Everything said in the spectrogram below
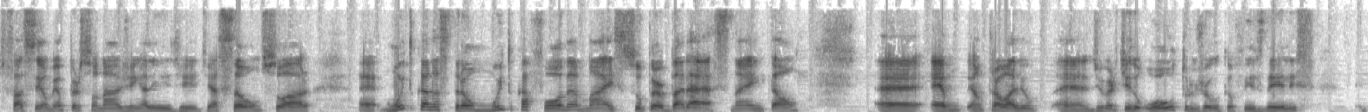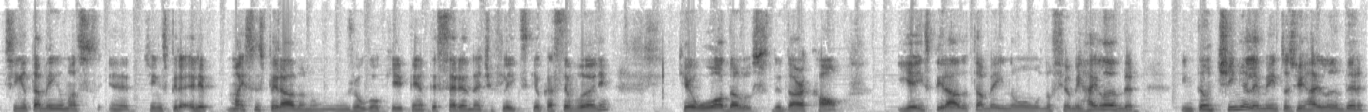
fazer o meu personagem ali de, de ação soar é, muito canastrão, muito cafona, mas super badass, né? Então é, é, um, é um trabalho é, divertido. O outro jogo que eu fiz deles tinha também umas. É, tinha inspira ele é mais inspirado num, num, jogo que tem até série da Netflix, que é o Castlevania, que é o Odalus, The Dark Call. E é inspirado também no, no filme Highlander. Então tinha elementos de Highlander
